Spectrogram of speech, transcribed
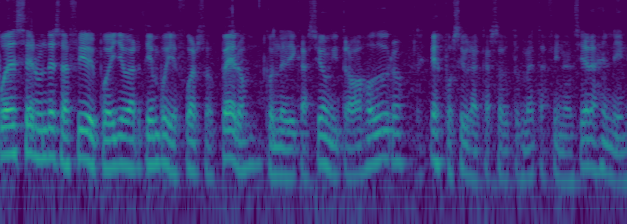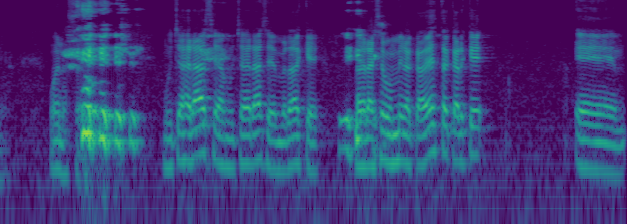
puede ser un desafío y puede llevar tiempo y esfuerzo, pero con dedicación y trabajo duro es posible alcanzar tus metas financieras en línea. Bueno, muchas gracias, muchas gracias. En verdad que agradecemos. Mira, cabe destacar que eh,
